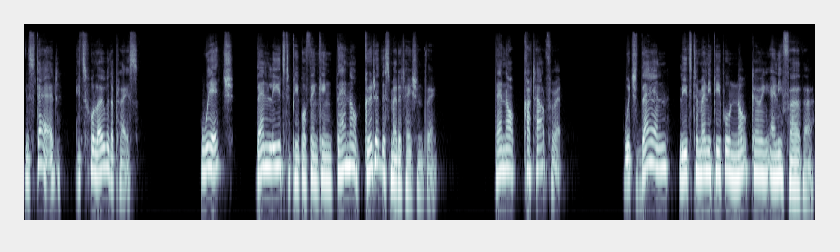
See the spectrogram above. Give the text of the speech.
Instead, it's all over the place. Which then leads to people thinking they're not good at this meditation thing. They're not cut out for it. Which then leads to many people not going any further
